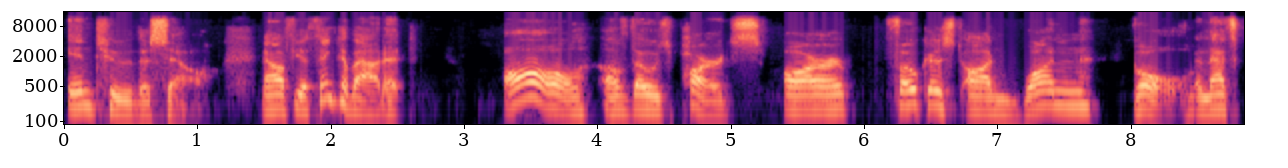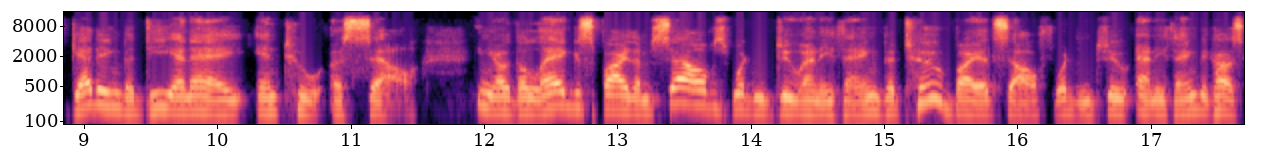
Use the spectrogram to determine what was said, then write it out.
into the cell. Now, if you think about it, all of those parts are focused on one goal, and that's getting the DNA into a cell. You know, the legs by themselves wouldn't do anything. The tube by itself wouldn't do anything because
